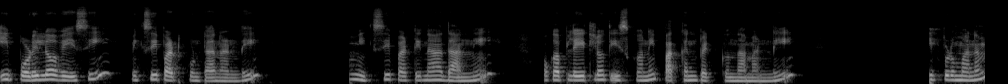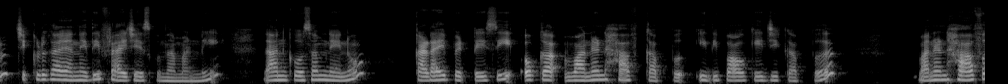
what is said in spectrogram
ఈ పొడిలో వేసి మిక్సీ పట్టుకుంటానండి. మిక్సీ పట్టిన దాన్ని ఒక ప్లేట్‌లో తీసుకొని పక్కన పెట్టుకుందామండి. ఇప్పుడు మనం చిక్కుడుకాయ అనేది ఫ్రై చేసుకుందామండి. దానికోసం నేను కడాయి పెట్టేసి ఒక వన్ అండ్ హాఫ్ కప్ ఇది పావు KG cup one and half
